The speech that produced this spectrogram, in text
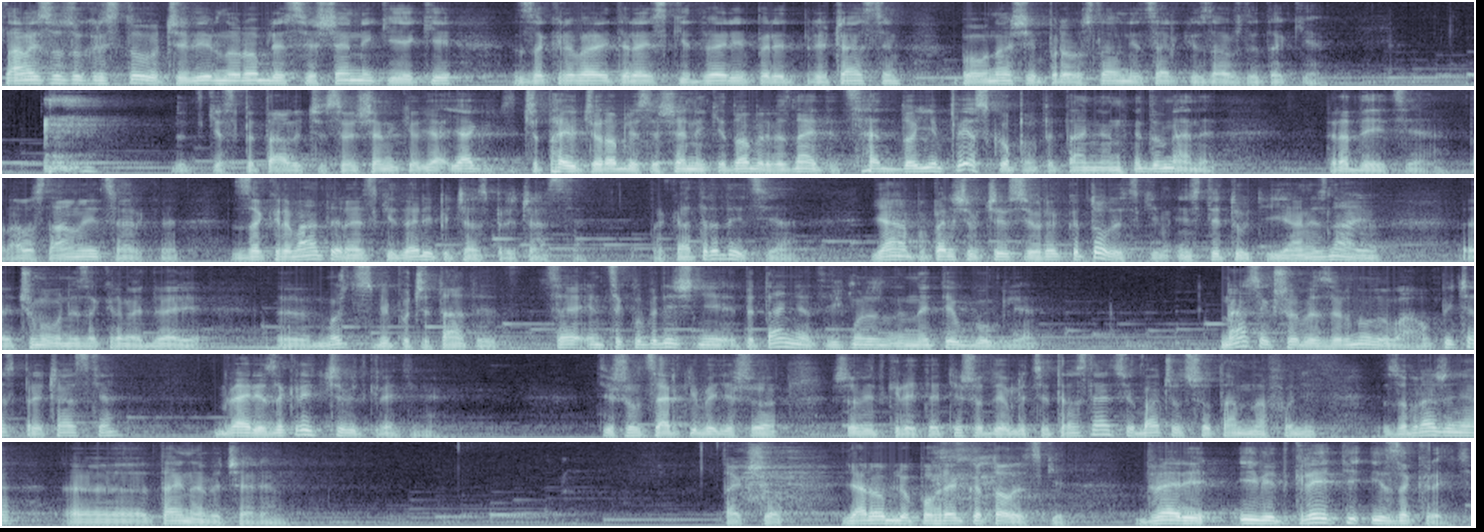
Слава Ісусу Христу! Чи вірно роблять священники, які закривають райські двері перед причастям, бо в нашій православній церкві завжди таке. Таке спитали, чи священники. Я як читаю, чи роблять священники добре, ви знаєте, це до єпископа питання, не до мене. Традиція православної церкви закривати райські двері під час причастя. Така традиція. Я, по-перше, вчився в греко-католицькому інституті. Я не знаю, чому вони закривають двері. Е, Можете собі почитати. Це енциклопедичні питання, їх можна знайти в Гуглі. Нас, якщо ви звернули увагу, під час причастя двері закриті чи відкриті? Ті, що в церкві видять, що, що відкриті, а ті, що дивляться трансляцію, бачать, що там на фоні зображення е, тайна вечеря. Так що я роблю по греко-католицьки. Двері і відкриті, і закриті.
